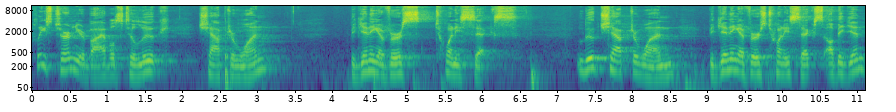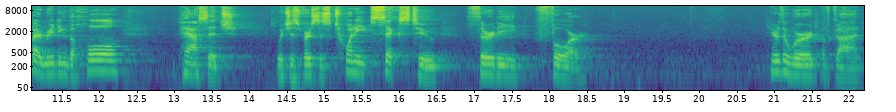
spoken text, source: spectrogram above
Please turn your Bibles to Luke chapter 1, beginning at verse 26. Luke chapter 1, beginning at verse 26. I'll begin by reading the whole passage which is verses 26 to 34. Hear the word of God.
